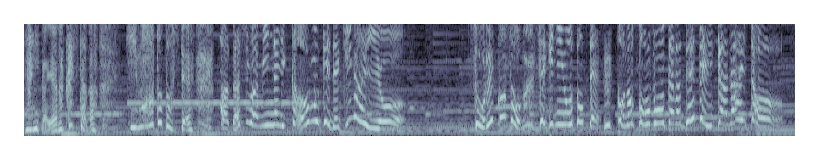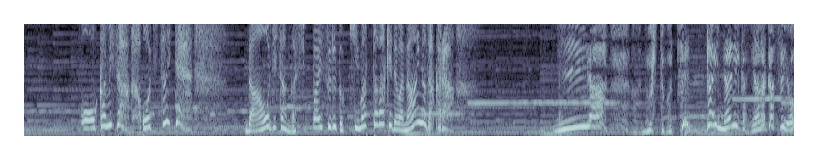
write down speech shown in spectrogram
何かやらかしたら妹として私はみんなに顔向けできないよ。それこそ責任を取ってこの工房から出ていかないと。おかみさん落ち着いて。ダンおじさんが失敗すると決まったわけではないのだから。いやあの人は絶対何かやらかすよ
